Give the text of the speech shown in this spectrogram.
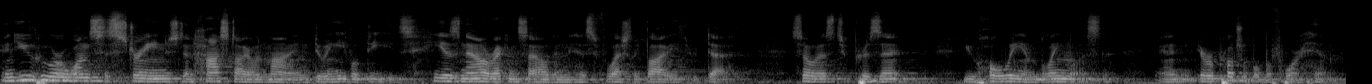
And you who were once estranged and hostile in mind, doing evil deeds, he is now reconciled in his fleshly body through death, so as to present you holy and blameless and irreproachable before him,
